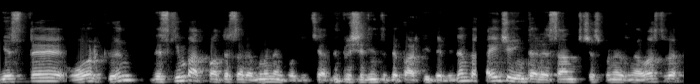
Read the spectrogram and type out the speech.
este oricând de schimbat. Poate să rămână în poziția de președinte de partid, evident. Dar aici e interesant ce spuneți dumneavoastră.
